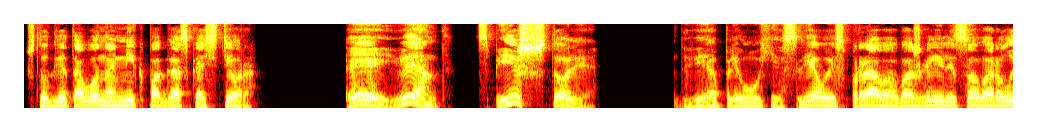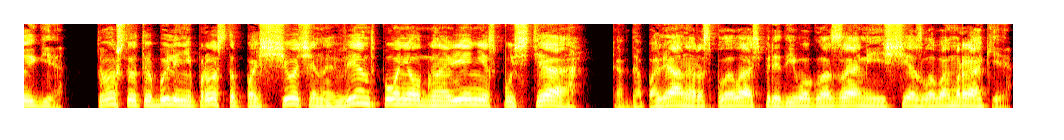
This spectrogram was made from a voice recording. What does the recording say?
что для того на миг погас костер. «Эй, Вент, спишь, что ли?» Две оплеухи слева и справа обожгли лицо Варлыги. То, что это были не просто пощечины, Вент понял мгновение спустя, когда поляна расплылась перед его глазами и исчезла во мраке.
